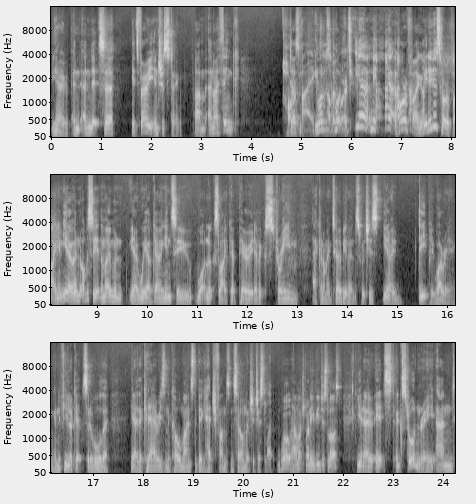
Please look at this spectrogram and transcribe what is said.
you know, and and it's uh, it's very interesting. Um, and I think Horrifying doesn't- well, another hor-. Yeah, I mean, yeah, horrifying. I mean, it is horrifying, and you know, and obviously at the moment, you know, we are going into what looks like a period of extreme economic turbulence, which is you know deeply worrying. And if you look at sort of all the, you know the canaries in the coal mines, the big hedge funds, and so on, which are just like, whoa, how much money have you just lost? You know, it's extraordinary, and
